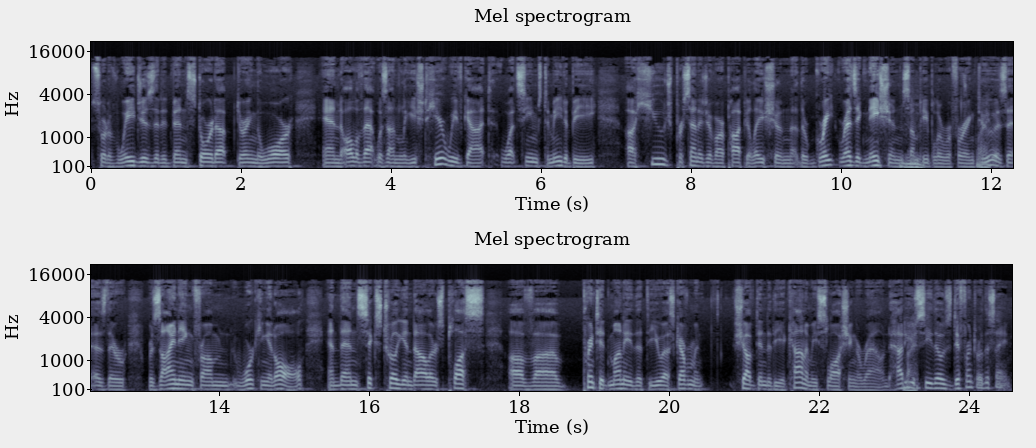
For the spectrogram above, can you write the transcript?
sort of wages that had been stored up during the war, and all of that was unleashed. Here we've got what seems to me to be a huge percentage of our population, the great resignation, some people are referring to, as, as they're resigning from working at all, and then $6 trillion plus of uh, printed money that the U.S. government shoved into the economy sloshing around. How do you see those different or the same?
